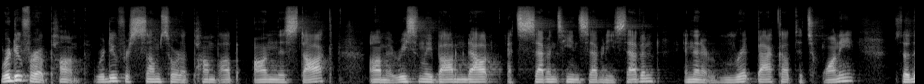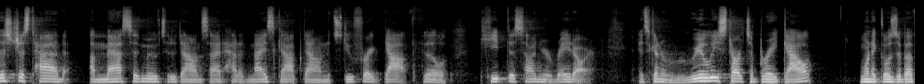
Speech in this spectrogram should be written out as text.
we're due for a pump. We're due for some sort of pump up on this stock. Um, it recently bottomed out at 1777 and then it ripped back up to 20. So this just had a massive move to the downside, had a nice gap down. It's due for a gap fill. Keep this on your radar. It's going to really start to break out when it goes above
